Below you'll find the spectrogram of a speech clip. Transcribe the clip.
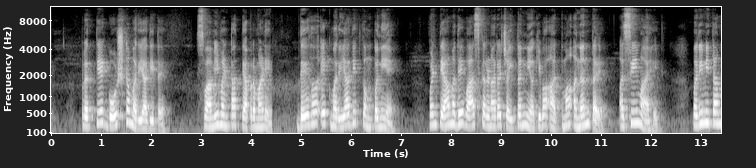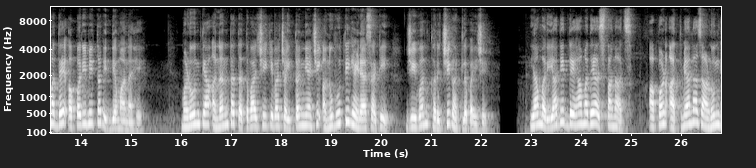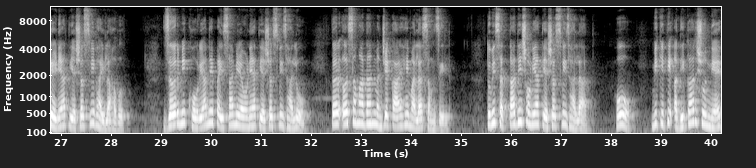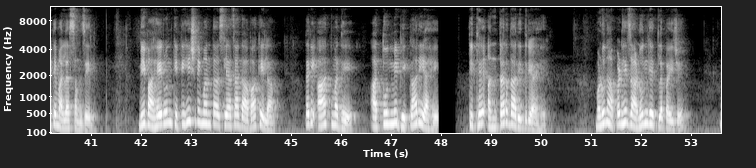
प्रत्येक गोष्ट मर्यादित आहे. स्वामी म्हणतात त्याप्रमाणे देह एक मर्यादित कंपनी आहे. पण त्यामध्ये वास करणारं चैतन्य किंवा आत्मा अनंत आहे असीम आहे. परिमितामध्ये अपरिमित विद्यमान आहे. म्हणून त्या अनंत तत्वाची किंवा चैतन्याची अनुभूती घेण्यासाठी जीवन खर्ची घातलं पाहिजे. या मर्यादित देहामध्ये असतानाच आपण आत्म्याला जाणून घेण्यात यशस्वी व्हायला हवं. जर मी खोऱ्याने पैसा मिळवण्यात यशस्वी झालो तर असमाधान म्हणजे काय हे मला समजेल. तुम्ही सत्ताधीश होण्यात यशस्वी झालात. हो मी किती अधिकार शून्य आहे ते मला समजेल. मी बाहेरून कितीही श्रीमंत असल्याचा दावा केला तरी आतमध्ये आतून मी भिकारी आहे. तिथे अंतरदारिद्र्य आहे. म्हणून आपण हे जाणून घेतलं पाहिजे.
